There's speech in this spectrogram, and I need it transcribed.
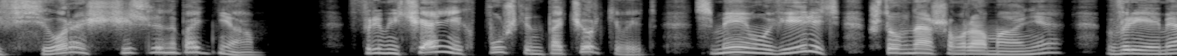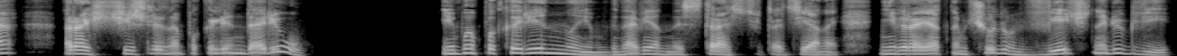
И все расчислено по дням. В примечаниях Пушкин подчеркивает, смеем уверить, что в нашем романе время расчислено по календарю. И мы покорены мгновенной страстью Татьяны, невероятным чудом вечной любви.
